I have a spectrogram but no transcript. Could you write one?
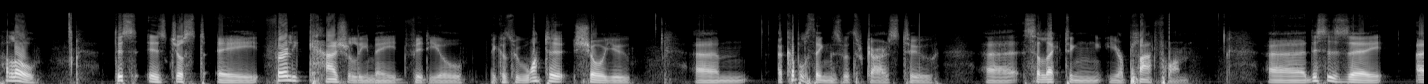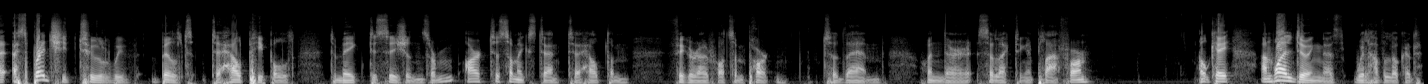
Hello, this is just a fairly casually made video because we want to show you um, a couple of things with regards to uh, selecting your platform. Uh, this is a, a, a, spreadsheet tool we've built to help people to make decisions or, or to some extent to help them figure out what's important to them when they're selecting a platform. Okay, and while doing this, we'll have a look at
